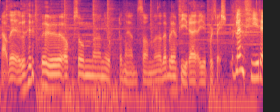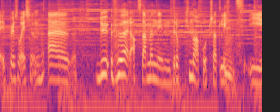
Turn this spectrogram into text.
Ja, det er hyppe hun opp som en hjort og ned som Det ble en fire i persuasion. Det ble en fire i persuasion. Eh, du hører at stemmen din drukner fortsatt litt i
